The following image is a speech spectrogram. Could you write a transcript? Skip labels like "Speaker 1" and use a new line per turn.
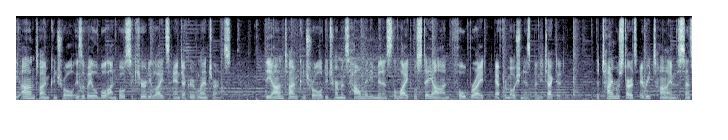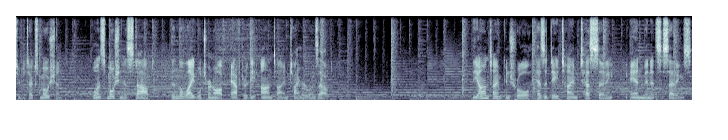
The on time control is available on both security lights and decorative lanterns. The on time control determines how many minutes the light will stay on full bright after motion has been detected. The timer starts every time the sensor detects motion. Once motion has stopped, then the light will turn off after the on-time timer runs out. The on-time control has a daytime test setting and minutes settings.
